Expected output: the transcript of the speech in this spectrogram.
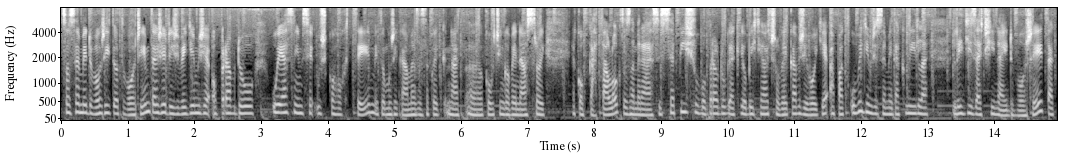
co se mi dvoří, to tvořím, takže když vidím, že opravdu ujasním si už, koho chci, my tomu říkáme zase takový na, eh, coachingový nástroj jako katalog, to znamená, já si sepíšu opravdu, jakýho bych chtěla člověka v životě a pak uvidím, že se mi takovýhle lidi začínají dvořit, tak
